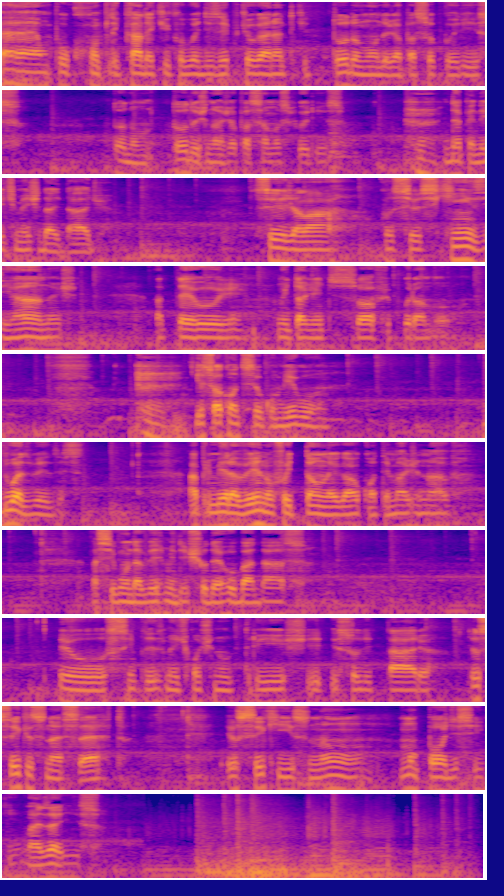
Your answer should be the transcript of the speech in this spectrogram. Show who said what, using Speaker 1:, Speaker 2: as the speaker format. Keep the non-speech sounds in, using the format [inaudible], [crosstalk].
Speaker 1: É um pouco complicado aqui que eu vou dizer, porque eu garanto que todo mundo já passou por isso. Todo, todos nós já passamos por isso. [clears throat] Independentemente da idade. Seja lá com seus 15 anos até hoje, muita gente sofre por amor. [clears throat] Isso aconteceu comigo duas vezes. A primeira vez não foi tão legal quanto imaginava. A segunda vez me deixou derrubadaço. Eu simplesmente continuo triste e solitário. Eu sei que isso não é certo. Eu sei que isso não não pode seguir, mas é isso.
